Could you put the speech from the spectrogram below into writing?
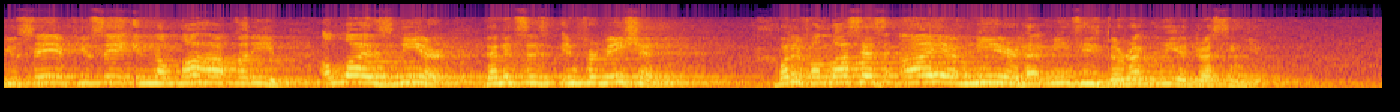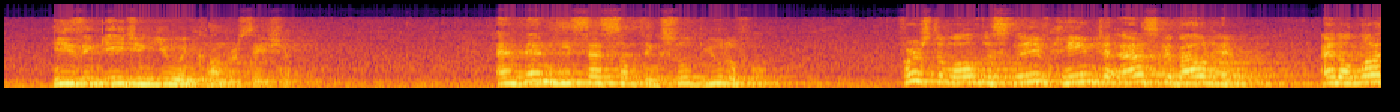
You say, if you say, Inna Allah qareeb, Allah is near, then it says information. But if Allah says, I am near, that means He's directly addressing you. He's engaging you in conversation. And then He says something so beautiful. First of all, the slave came to ask about him. And Allah,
